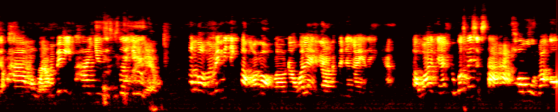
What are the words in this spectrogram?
มันมีแต่ผ้าม้วนมันไม่มีผ้ายืดเสื้อยืดแต่ก่อนมันไม่มีติ๊กต็อกมาบอกเรานะว่าแหล่งงินมันเป็นยังไงอะไรอย่างเงี้ย แต่ว่าเนี้ยหนูก็ไปศึกษาหาข้อมูลว่าอ๋อ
